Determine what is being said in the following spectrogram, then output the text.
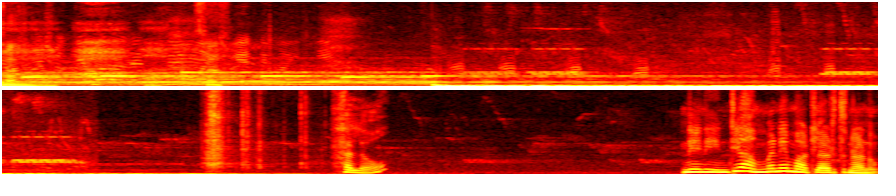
సార్? హలో? నేను ఇంటి అమ్మనే మాట్లాడుతున్నాను.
